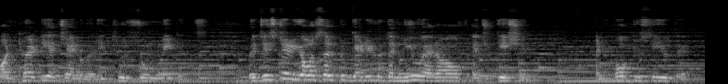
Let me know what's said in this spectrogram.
on 30th January through Zoom meetings. Register yourself to get into the new era of education and hope to see you there.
